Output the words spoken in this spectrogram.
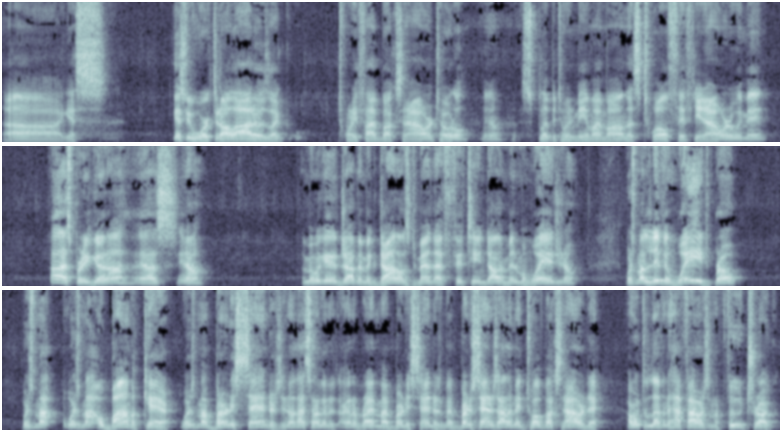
uh, I guess I guess we worked it all out. It was like 25 bucks an hour total, you know, split between me and my mom. That's 12.50 an hour we made. Oh, that's pretty good, huh? Yeah, you know. I mean, we get a job at McDonald's, demand that $15 minimum wage, you know. Where's my living wage, bro? Where's my Where's my Obamacare? Where's my Bernie Sanders? You know, that's what I'm gonna I'm gonna write my Bernie Sanders. Bernie Sanders, I only made 12 bucks an hour today. I worked 11 and a half hours on a food truck.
